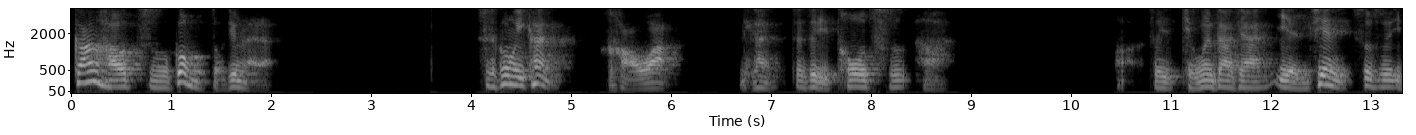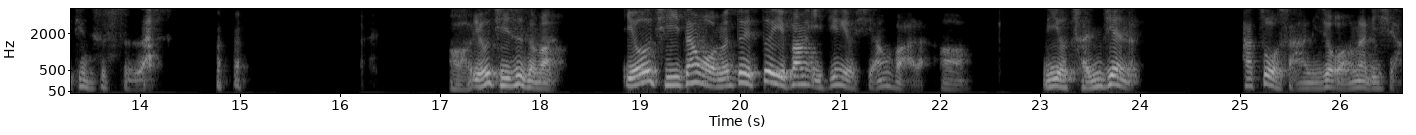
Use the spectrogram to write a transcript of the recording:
刚好子贡走进来了，子贡一看，好啊，你看在这里偷吃啊，啊，所以请问大家，眼见是不是一定是死啊？啊，尤其是什么？尤其当我们对对方已经有想法了啊，你有成见了。他做啥你就往那里想，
